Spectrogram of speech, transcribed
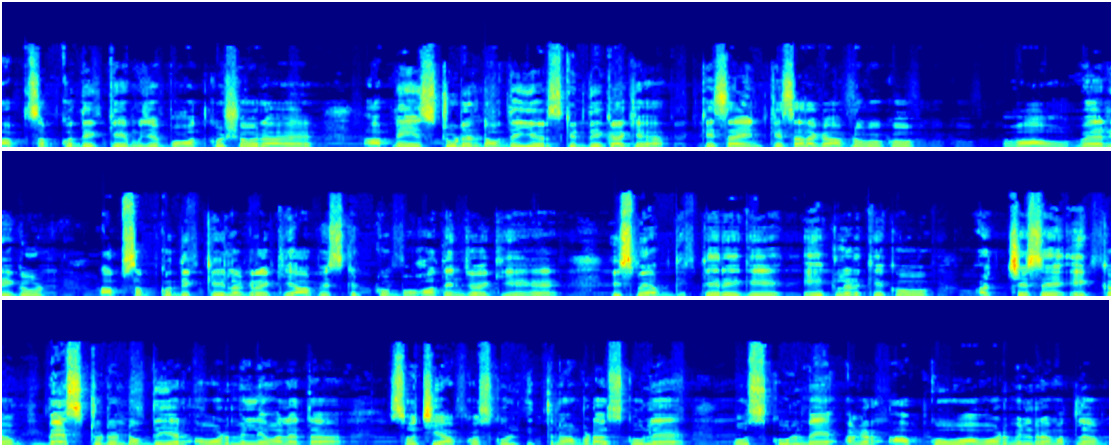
आप सबको देख के मुझे बहुत खुश हो रहा है। आपने ये student of the year skit देखा क्या? कैसा कैसा लगा आप लोगों को? वाह वेरी गुड आप सबको देख के लग रहा है कि आप इस स्किट को बहुत एंजॉय किए हैं। इसमें आप देखते रहिए एक लड़के को अच्छे से एक best student of the year award मिलने वाला था। सोचिए आपका स्कूल इतना बड़ा स्कूल है। वो स्कूल में अगर आपको वो अवार्ड मिल रहा है मतलब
